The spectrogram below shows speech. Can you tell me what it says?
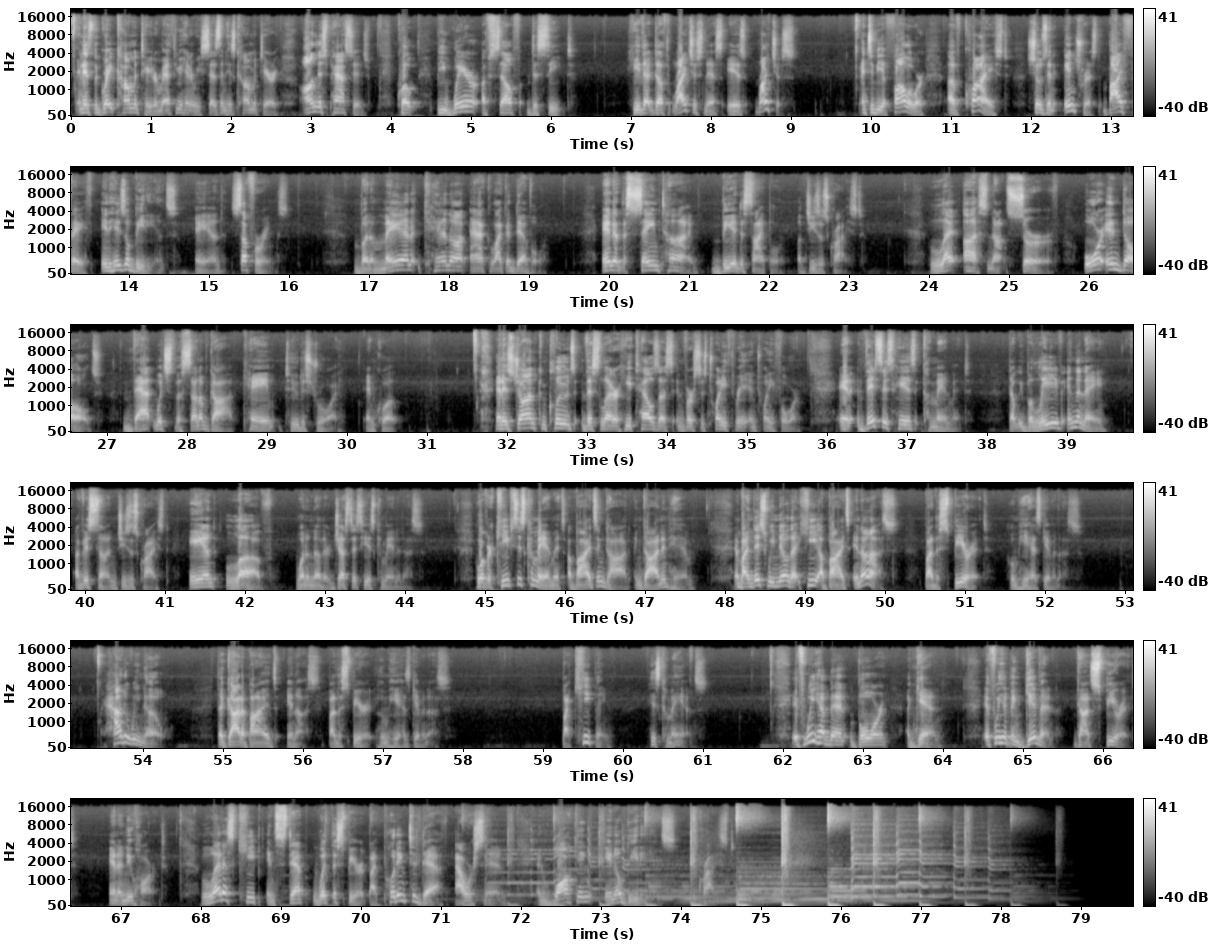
And as the great commentator Matthew Henry says in his commentary on this passage, quote, Beware of self deceit. He that doth righteousness is righteous. And to be a follower of Christ shows an interest by faith in his obedience and sufferings. But a man cannot act like a devil and at the same time be a disciple of Jesus Christ. Let us not serve or indulge that which the Son of God came to destroy. End quote. And as John concludes this letter, he tells us in verses 23 and 24, and this is his commandment, that we believe in the name of his Son, Jesus Christ, and love one another, just as he has commanded us. Whoever keeps his commandments abides in God, and God in him. And by this we know that he abides in us by the Spirit whom he has given us. How do we know that God abides in us by the Spirit whom he has given us? By keeping his commands. If we have been born again, if we have been given God's Spirit and a new heart, let us keep in step with the Spirit by putting to death our sin and walking in obedience to Christ.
